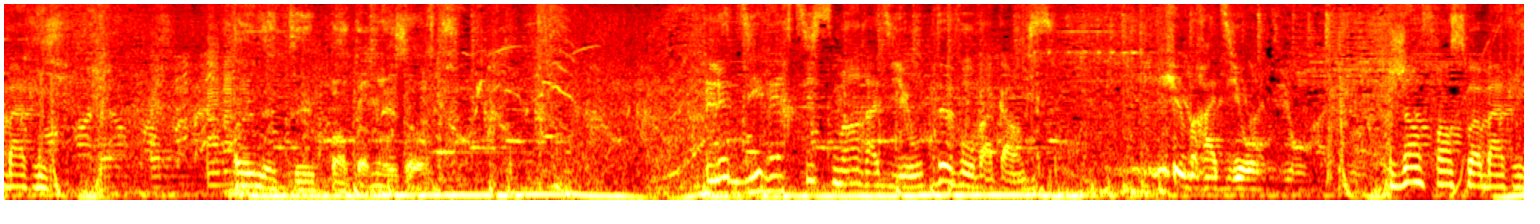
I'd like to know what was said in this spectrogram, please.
Barry. Un été pas comme les autres. Le divertissement radio de vos vacances. Cube Radio. Jean-François Barry.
